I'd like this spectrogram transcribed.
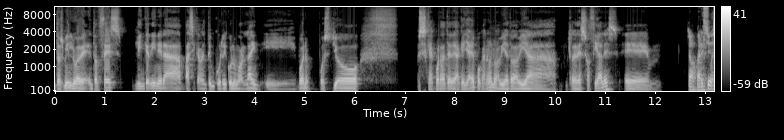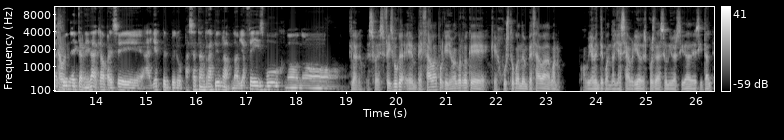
2009. Eh, Entonces, LinkedIn era básicamente un currículum online. Y bueno, pues yo pues es que acuérdate de aquella época, ¿no? No había todavía redes sociales. Eh, claro, parece una eternidad, claro, parece ayer, pero, pasa tan rápido, no había Facebook, no, no... Claro, eso es. Facebook empezaba, porque yo me acuerdo que, que justo cuando empezaba, bueno, obviamente cuando ya se abrió después de las universidades y tal,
